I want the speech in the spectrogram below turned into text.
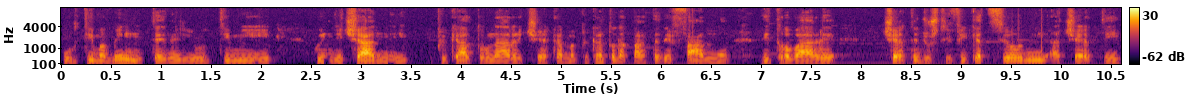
ultimamente, negli ultimi 15 anni, più che altro una ricerca, ma più che altro da parte dei fan, di trovare certe giustificazioni a certi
